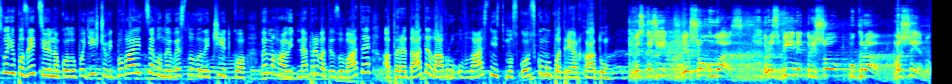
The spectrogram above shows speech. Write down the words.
Свою позицію навколо подій, що відбуваються, вони висловили чітко. Вимагають не приватизувати, а передати лавру у власність Московському патріархату. Ви скажіть, якщо у вас розбійник прийшов, украв машину,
